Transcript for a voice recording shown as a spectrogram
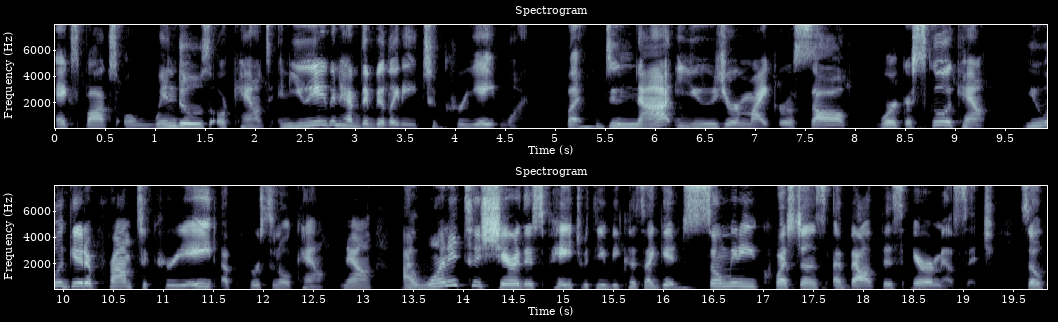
Xbox, or Windows or account. And you even have the ability to create one. But do not use your Microsoft work or school account you will get a prompt to create a personal account. Now, I wanted to share this page with you because I get so many questions about this error message. So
